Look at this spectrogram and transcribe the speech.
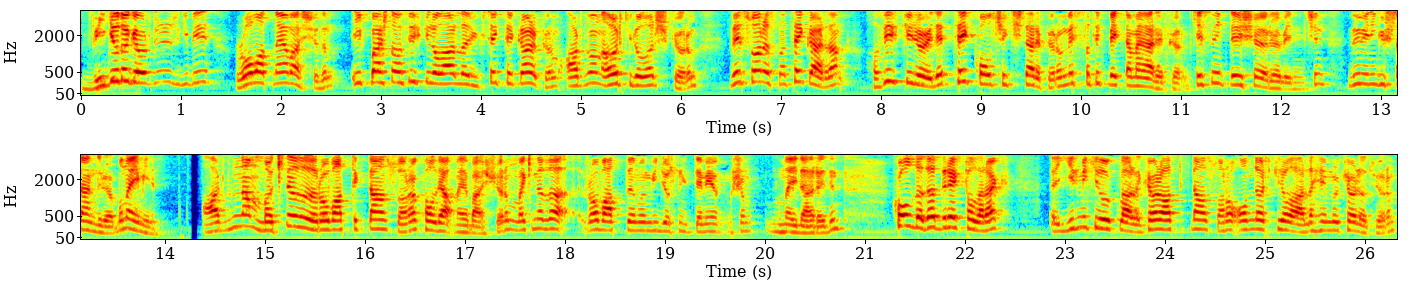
Videoda gördüğünüz gibi row atmaya başladım. İlk başta hafif kilolarla yüksek tekrar yapıyorum. Ardından ağır kiloları çıkıyorum. Ve sonrasında tekrardan hafif kilo ile tek kol çekişler yapıyorum ve statik beklemeler yapıyorum. Kesinlikle işe yarıyor benim için ve beni güçlendiriyor. Buna eminim. Ardından makinede de row attıktan sonra kol yapmaya başlıyorum. Makinede row attığımın videosunu yüklemeyi unutmuşum. Buna idare edin. Kolda da direkt olarak e, 20 kiloluklarla curl attıktan sonra 14 kilolarla hammer curl atıyorum.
